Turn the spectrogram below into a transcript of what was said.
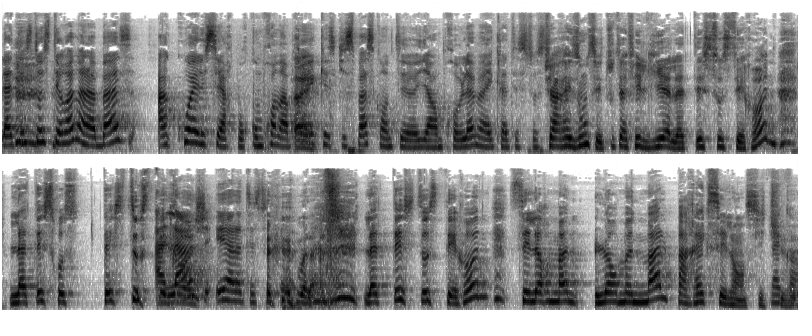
la testostérone, à la base, à quoi elle sert Pour comprendre après qu'est-ce qui se passe quand euh, il y a un problème avec la testostérone? Tu as raison, c'est tout à fait lié à la testostérone. La testostérone à l'âge et à la testostérone. voilà. La testostérone, c'est l'hormone mâle par excellence, si tu veux.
